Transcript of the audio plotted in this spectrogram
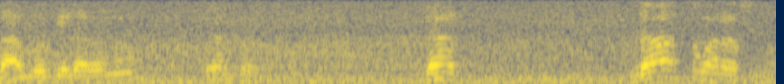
બાબો કેટલા દસ. દસ વર્ષનો.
